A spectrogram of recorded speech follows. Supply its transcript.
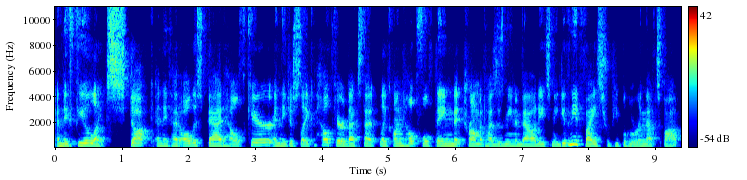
and they feel like stuck and they've had all this bad healthcare and they just like healthcare, that's that like unhelpful thing that traumatizes me and invalidates me. Do you have any advice for people who are in that spot?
